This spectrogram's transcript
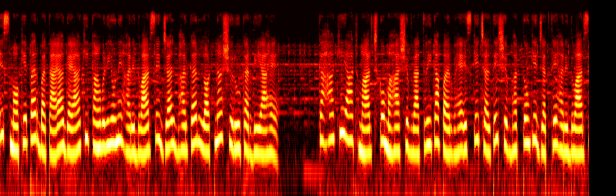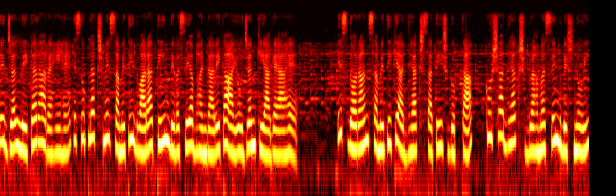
इस मौके पर बताया गया कि कांवरियों ने हरिद्वार से जल भरकर लौटना शुरू कर दिया है। कहा कि 8 मार्च को महाशिवरात्रि का पर्व है। इसके चलते शिव भक्तों के जत्थे हरिद्वार से जल लेकर आ रहे हैं। इस उपलक्ष्य में समिति द्वारा तीन दिवसीय भंडारे का आयोजन किया गया है। इस दौरान समिति के अध्यक्ष सतीश गुप्ता, कोषाध्यक्ष ब्रह्म सिंह बिश्नोई,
